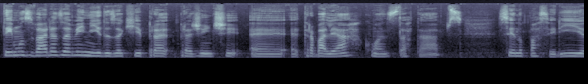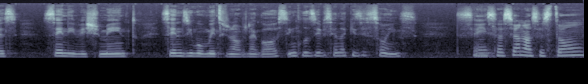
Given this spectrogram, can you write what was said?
temos várias avenidas aqui para a gente é, trabalhar com as startups sendo parcerias, sendo investimento, sendo desenvolvimento de novos negócios, inclusive sendo aquisições. Sensacional, vocês estão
